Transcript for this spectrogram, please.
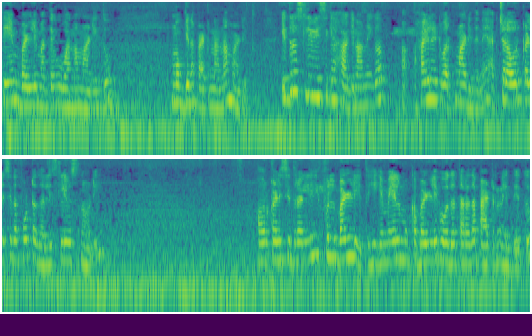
ಸೇಮ್ ಬಳ್ಳಿ ಮತ್ತೆ ಹೂವನ್ನ ಮಾಡಿದ್ದು, ಮೊಗ್ಗಿನ ಪ್ಯಾಟರ್ನ್ ಅನ್ನ ಮಾಡಿದ್ದು. ಇದರ ಸ್ಲೀವ್ಸ್ಗೆ ಹಾಗೆ ನಾನೀಗ ಹೈಲೈಟ್ ವರ್ಕ್ ಮಾಡಿದ್ದೇನೆ. ಆಕ್ಚುಲಿ ಅವ್ರು ಕಳಿಸಿದ ಫೋಟೋದಲ್ಲಿ ಸ್ಲೀವ್ಸ್ ನೋಡಿ. ಅವ್ರು ಕಳಿಸಿದ್ರಲ್ಲಿ ಫುಲ್ ಬಳ್ಳಿ ಇತ್ತು. ಹೀಗೆ ಮೇಲ್ಮುಖ ಬಳ್ಳಿ ಹೋದ ತರದ ಪ್ಯಾಟರ್ನ್ ಇದ್ದಿತ್ತು.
